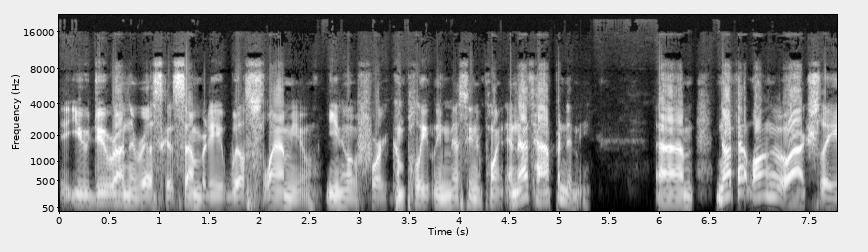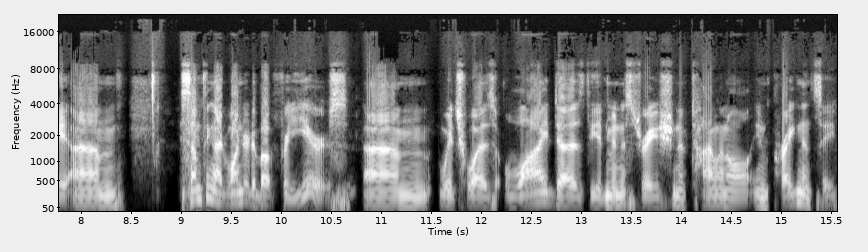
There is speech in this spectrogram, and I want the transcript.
you do run the risk that somebody will slam you, you know, for completely missing a point. And that's happened to me. Um, not that long ago, actually. Um, something I'd wondered about for years, um, which was why does the administration of Tylenol in pregnancy,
